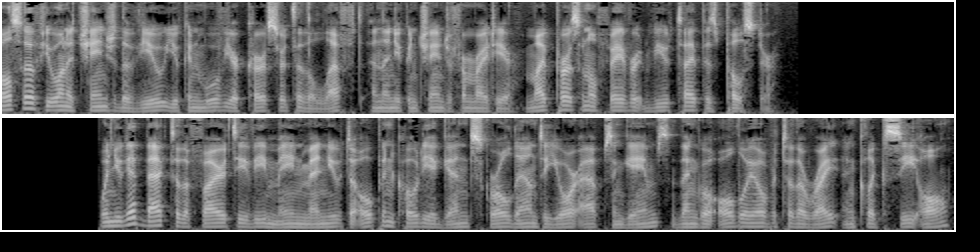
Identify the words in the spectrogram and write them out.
Also, if you want to change the view, you can move your cursor to the left and then you can change it from right here. My personal favorite view type is poster. When you get back to the Fire TV main menu, to open Kodi again, scroll down to Your Apps and Games, then go all the way over to the right and click See All.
